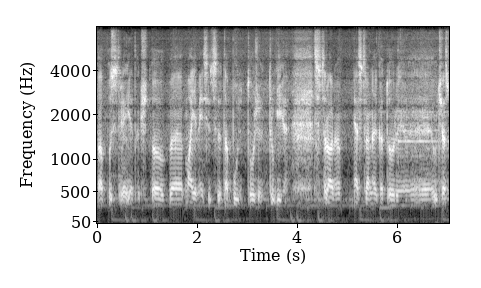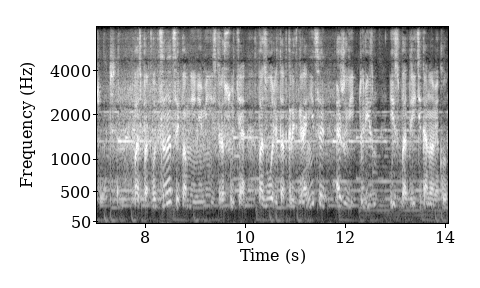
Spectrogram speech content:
побыстрее. Так что в мае месяце там будут тоже другие страны, страны, которые участвуют. Паспорт вакцинации, по мнению министра Сутя, позволит открыть границы, оживить туризм и взбодрить экономику.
